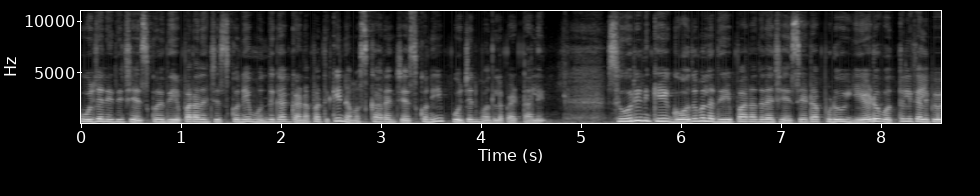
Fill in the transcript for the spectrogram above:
పూజ అనేది చేసుకుని దీపారాధన చేసుకుని ముందుగా గణపతికి నమస్కారం చేసుకుని పూజని మొదలు పెట్టాలి. సూర్యునికి గోధుమల దీపారాధన చేసేటప్పుడు ఏడు ఒత్తులు కలిపి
